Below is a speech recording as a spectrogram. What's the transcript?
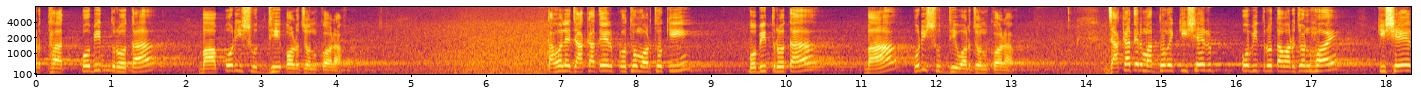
অর্থাৎ পবিত্রতা বা পরিশুদ্ধি অর্জন করা। তাহলে জাকাতের প্রথম অর্থ কি? পবিত্রতা বা পরিশুদ্ধি অর্জন করা। জাকাতের মাধ্যমে কিসের পবিত্রতা অর্জন হয়? কিসের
